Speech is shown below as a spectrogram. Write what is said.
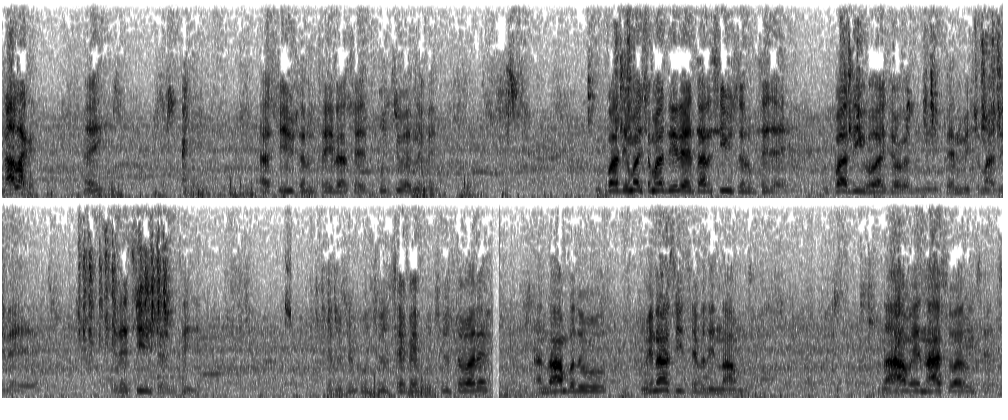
ના લાગે? નહીં? આ શિવ સ્વરૂપ થઈ રહ્યા છે. પૂછ્યું ને કઈ ઉપાધિમાં સમાધિ રહે તારે શિવ સ્વરૂપ થઈ જાય. ઉપાધિ હોય ચોગત તેની સમાધિ રહે. એટલે શિવ સ્વરૂપ થઈ જાય. શું પૂછ્યું? છે કઈ પૂછ્યું તમારે? આ નામ બધું વિનાશી છે બધી નામ. નામ એ નાશ વાળું છે.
